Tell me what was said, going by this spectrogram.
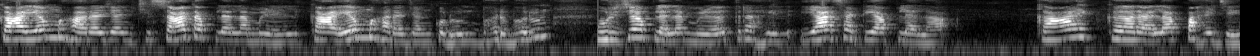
कायम महाराजांची साथ आपल्याला मिळेल कायम महाराजांकडून भरभरून ऊर्जा आपल्याला मिळत राहील? यासाठी आपल्याला काय करायला पाहिजे?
